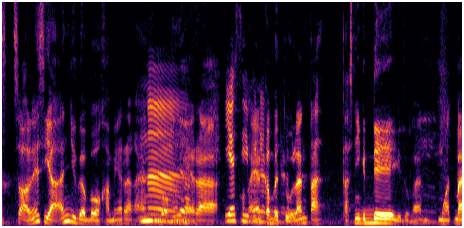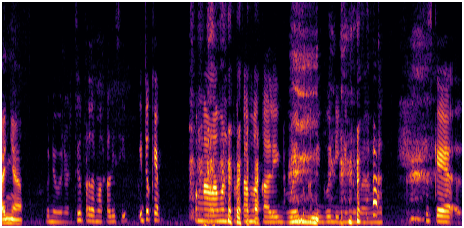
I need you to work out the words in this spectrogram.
soalnya si Aan juga bawa kamera kan, Nah. bawa kamera. iya sih Makanya benar kebetulan tas tasnya gede gitu kan, Hmm. muat banyak. bener-bener itu pertama kali sih itu kayak pengalaman pertama kali gue tuh kaki gue dingin banget terus kayak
